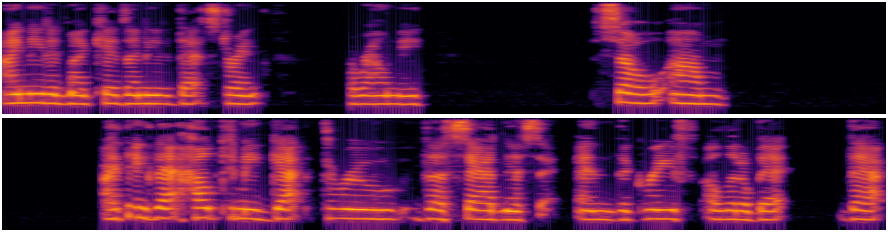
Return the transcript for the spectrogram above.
I needed my kids. I needed that strength around me. So, um, I think that helped me get through the sadness and the grief a little bit. That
